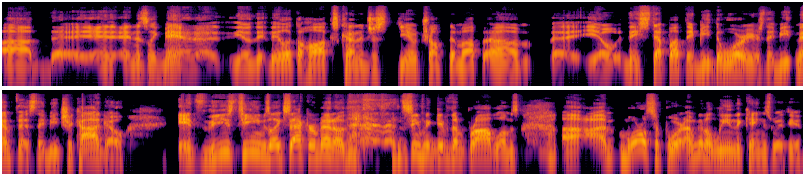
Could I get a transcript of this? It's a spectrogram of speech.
Uh, and, and it's like, man, uh, you know, they, they let the Hawks kind of just you know trump them up. Um, uh, you know, they step up. They beat the Warriors. They beat Memphis. They beat Chicago it's these teams like Sacramento that, that seem to give them problems. Uh, I'm moral support. I'm going to lean the Kings with you.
